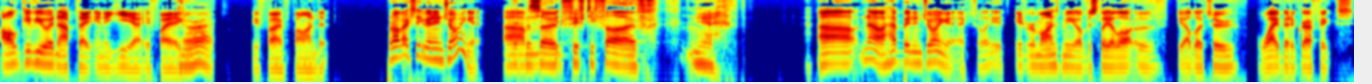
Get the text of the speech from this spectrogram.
I'll give you an update in a year if I All right. if I find it. But I've actually been enjoying it. Um, Episode it- fifty-five. yeah. Uh, no, I have been enjoying it actually. It, it reminds me obviously a lot of Diablo 2, way better graphics.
